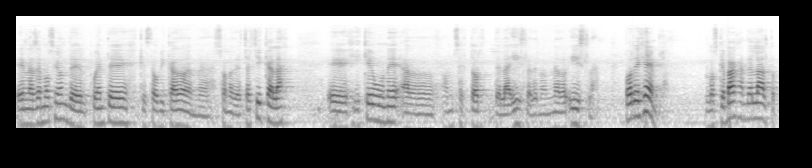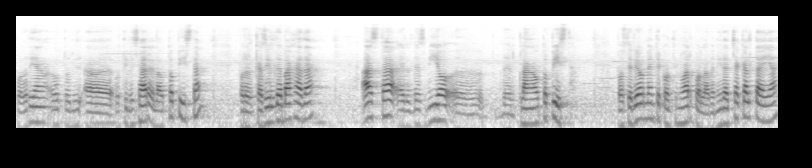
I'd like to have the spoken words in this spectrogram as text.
en la remoción del puente que está ubicado en la zona de Achachicala eh, y que une a un sector de la isla, denominado isla. Por ejemplo, los que bajan del alto podrían utilizar la autopista por el carril de bajada hasta el desvío uh, del plan autopista. Posteriormente continuar por la avenida Chacaltaya,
